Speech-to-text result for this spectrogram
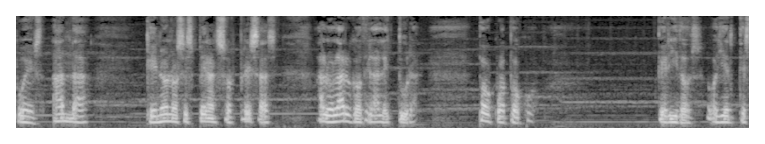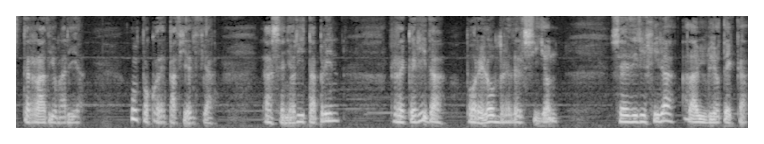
Pues anda, que no nos esperan sorpresas a lo largo de la lectura, poco a poco. Queridos oyentes de Radio María, un poco de paciencia. La señorita Prin, requerida por el hombre del sillón, se dirigirá a la biblioteca,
